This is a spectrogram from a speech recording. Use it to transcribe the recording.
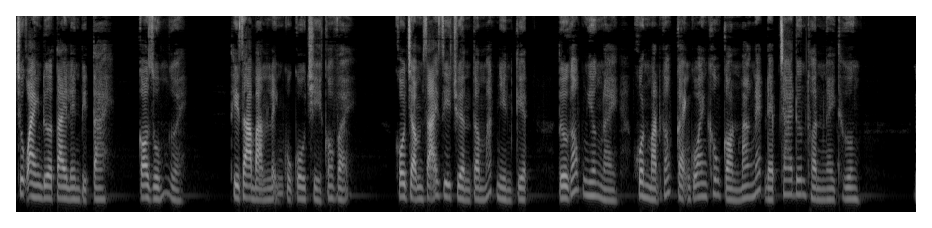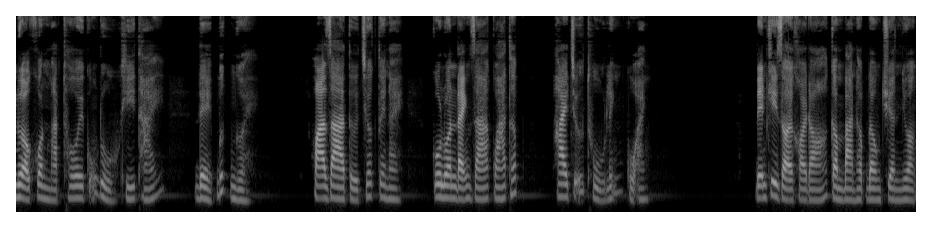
Trúc Anh đưa tay lên bịt tai, co rúm người. Thì ra bản lĩnh của cô chỉ có vậy. Cô chậm rãi di chuyển tầm mắt nhìn Kiệt. Từ góc nghiêng này, khuôn mặt góc cạnh của anh không còn mang nét đẹp trai đơn thuần ngày thường. Nửa khuôn mặt thôi cũng đủ khí thái để bức người. Hóa ra từ trước tới nay, cô luôn đánh giá quá thấp hai chữ thủ lĩnh của anh. Đến khi rời khỏi đó, cầm bàn hợp đồng truyền nhượng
